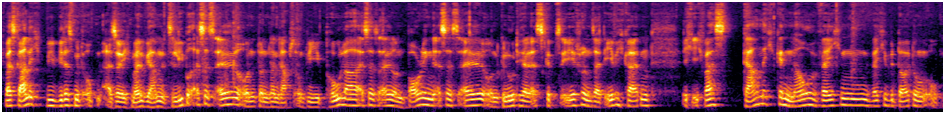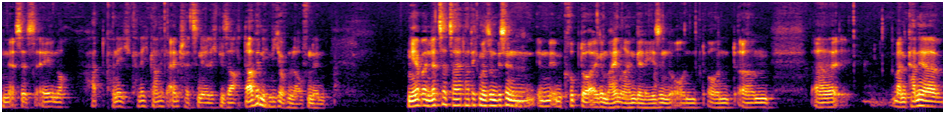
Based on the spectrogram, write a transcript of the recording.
ich weiß gar nicht, wie, wie das mit Open, also ich meine, wir haben jetzt LibreSSL und, und dann gab es irgendwie Polar SSL und Boring SSL und GNU TLS gibt es eh schon seit Ewigkeiten. Ich, ich weiß gar nicht genau, welchen, welche Bedeutung OpenSSL noch hat, kann ich, kann ich gar nicht einschätzen, ehrlich gesagt. Da bin ich nicht auf dem Laufenden. Ja, aber in letzter Zeit hatte ich mal so ein bisschen in, in Krypto allgemein reingelesen und, und ähm, äh, man kann ja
